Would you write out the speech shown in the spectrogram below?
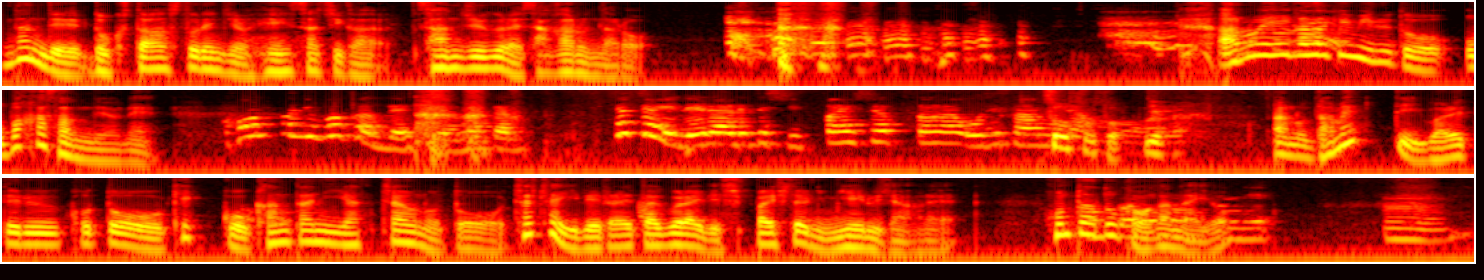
なんでドクターストレンジの偏差値が30ぐらい下がるんだろう？あの映画だけ見ると、おバカさんだよね。本当にバカですよ。なんか、ちゃちゃ入れられて失敗しちゃったおじさんそうそうそうもいやあの、ダメって言われてることを結構簡単にやっちゃうのと、ちゃちゃ入れられたぐらいで失敗したように見えるじゃん、あれ。本当はどうかわかんないようん。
